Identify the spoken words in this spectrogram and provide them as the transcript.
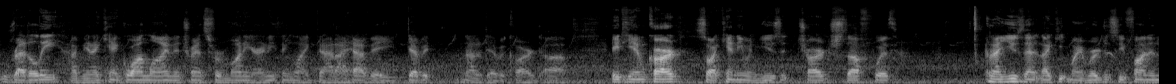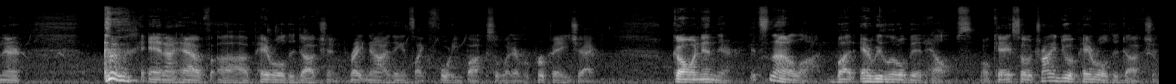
readily. I mean, I can't go online and transfer money or anything like that. I have a debit not a debit card, uh, ATM card, so I can't even use it charge stuff with. And I use that and I keep my emergency fund in there. and I have uh, payroll deduction. Right now I think it's like 40 bucks or whatever per paycheck going in there. It's not a lot, but every little bit helps. Okay, so try and do a payroll deduction.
